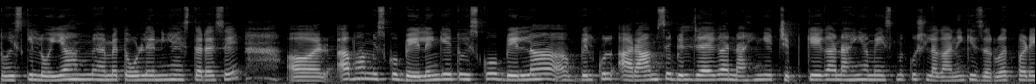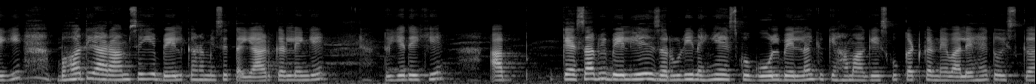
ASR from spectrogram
तो इसकी लोइयाँ हम, हमें तोड़ लेनी है इस तरह से। और अब हम इसको बेलेंगे तो इसको बेलना बिल्कुल आराम से बिल जाएगा, ना ही ये चिपकेगा, ना ही हमें इसमें कुछ लगाने की ज़रूरत पड़ेगी। बहुत ही आराम से ये बेल कर हम इसे तैयार कर लेंगे। तो ये देखिए आप कैसा भी बेलिए ज़रूरी नहीं है इसको गोल बेलना क्योंकि हम आगे इसको कट करने वाले हैं तो इसका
